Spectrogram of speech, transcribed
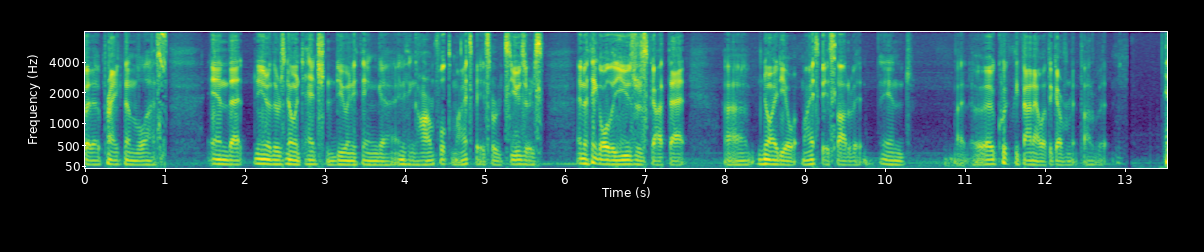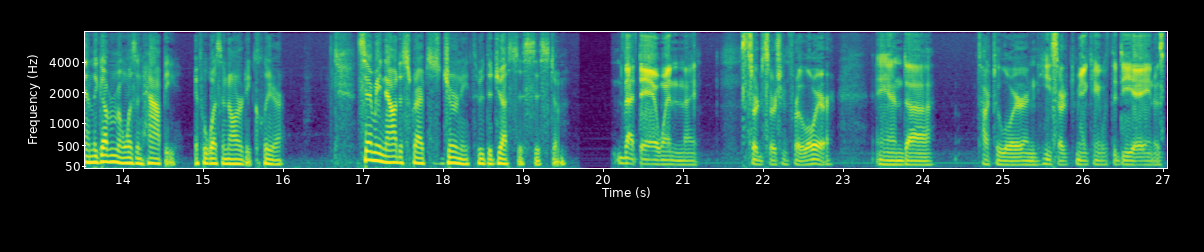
but a prank nonetheless, and that you know there's no intention to do anything uh, anything harmful to MySpace or its users. And I think all the users got that. Uh, no idea what MySpace thought of it, and I quickly found out what the government thought of it. And the government wasn't happy if it wasn't already clear. Samy now describes his journey through the justice system. That day I went and I started searching for a lawyer and uh, talked to a lawyer and he started communicating with the DA and it was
